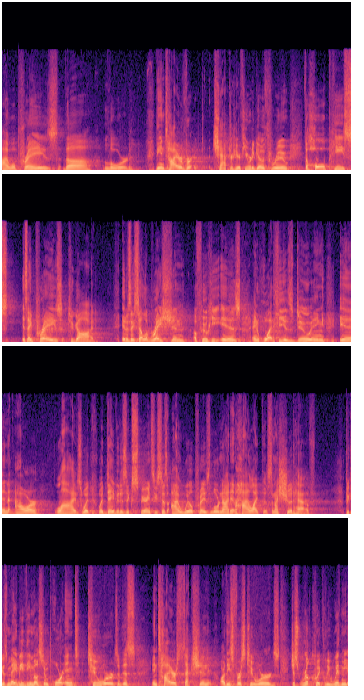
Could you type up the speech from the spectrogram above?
I will praise the Lord. The entire ver- chapter here, if you were to go through, the whole piece is a praise to God. It is a celebration of who He is and what He is doing in our lives. What, what David is experiencing, he says, I will praise the Lord. And I didn't highlight this, and I should have. Because maybe the most important two words of this entire section are these first two words. Just real quickly with me,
